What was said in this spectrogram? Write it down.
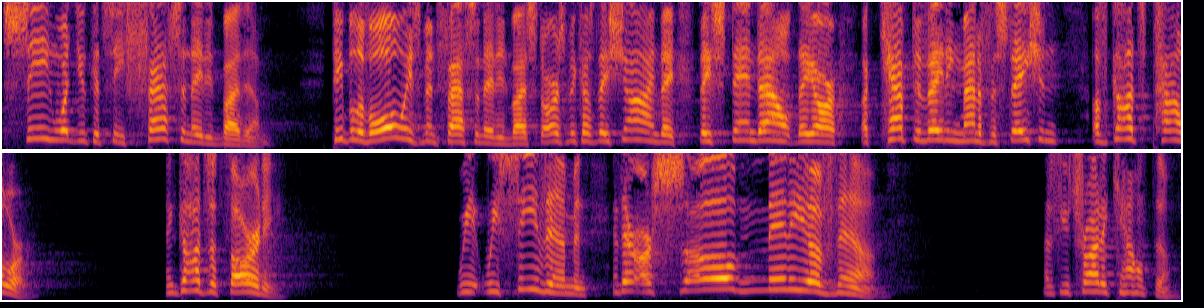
seeing what you could see, fascinated by them. People have always been fascinated by stars because they shine, they, they stand out, they are a captivating manifestation of God's power and God's authority. We, we see them, and, and there are so many of them. And if you try to count them,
